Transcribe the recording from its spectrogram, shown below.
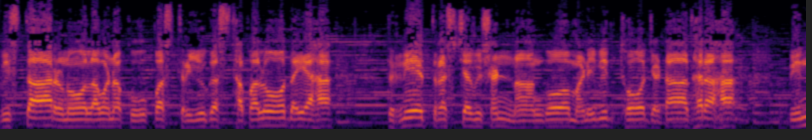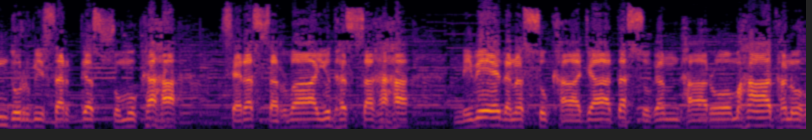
विस्तारणो लवणकूपस्त्रियुगस्थफलोदयः त्रिनेत्रश्च विषण्णाङ्गो मणिविद्धो जटाधरः बिन्दुर्विसर्गः सुमुखः शरः सर्वायुधः सहः निवेदनः सुखा जातः सुगन्धारो महाधनुः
